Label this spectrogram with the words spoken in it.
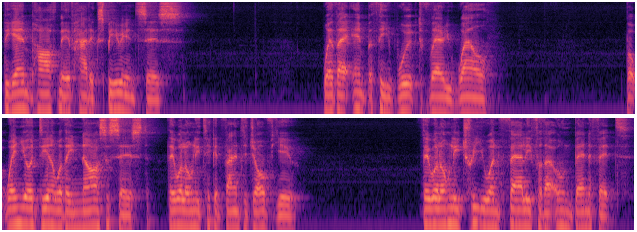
the empath may have had experiences where their empathy worked very well. But when you're dealing with a narcissist, they will only take advantage of you. They will only treat you unfairly for their own benefit.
